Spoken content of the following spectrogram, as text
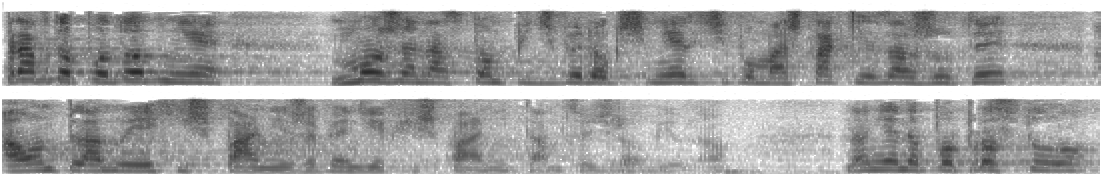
prawdopodobnie może nastąpić wyrok śmierci, bo masz takie zarzuty, a on planuje Hiszpanię, że będzie w Hiszpanii tam coś robił. No, no nie, no po prostu,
